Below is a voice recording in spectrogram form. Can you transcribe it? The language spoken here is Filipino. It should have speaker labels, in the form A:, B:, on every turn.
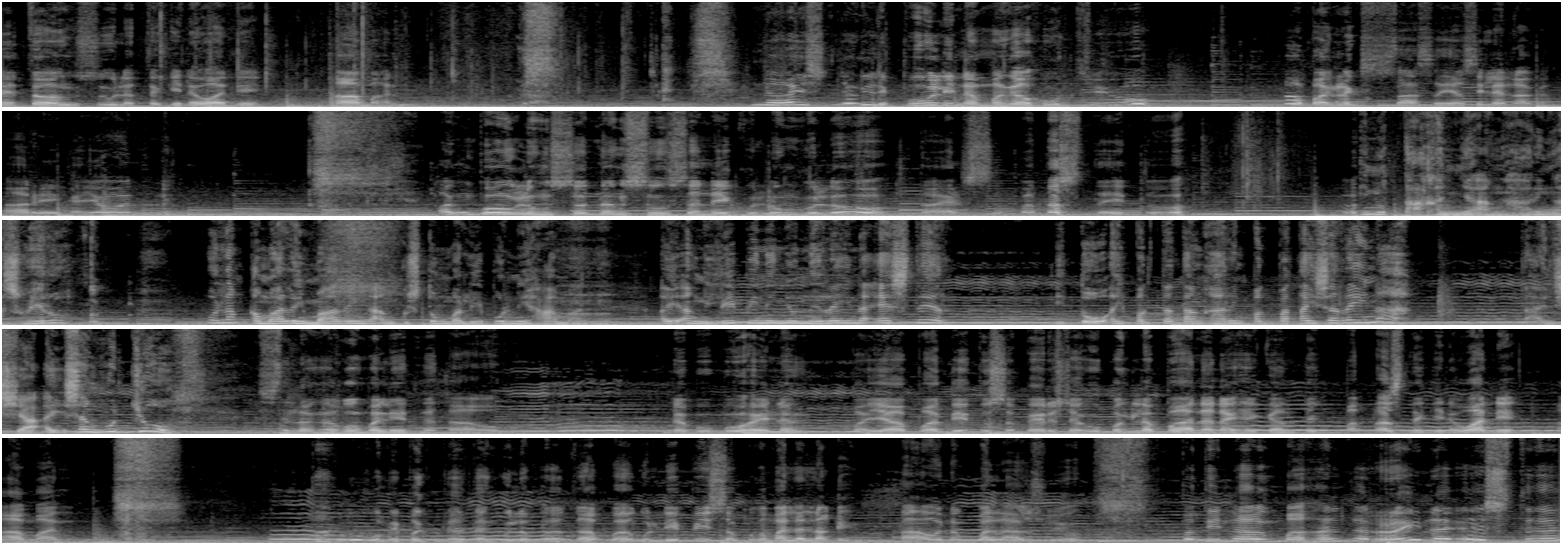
A: Ito ang sulat na ginawa ni Haman. Nais niyang lipulin ang mga Hudyo habang nagsasaya sila ng hari ngayon. Ang buong lungsod ng Susan ay gulong-gulo dahil sa batas na ito.
B: Inutakan niya ang Haring Aswero. Walang kamalay-malay na ang gustong malipol ni Haman ay ang lipi ninyo ni Reyna Esther. Ito ay pagtatangkaring pagpatay sa Reyna. Dahil siya ay isang Hudyo.
A: Isa lang ako maliit na tao. Nabubuhay ng payapa dito sa Persya upang labanan ang higanteng batas na ginawa ni Haman. Paano ko may pagtatanggol ang mga kapwa ko lipi sa mga malalaking tao ng palasyo? Pati na ang mahal na Reyna Esther.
